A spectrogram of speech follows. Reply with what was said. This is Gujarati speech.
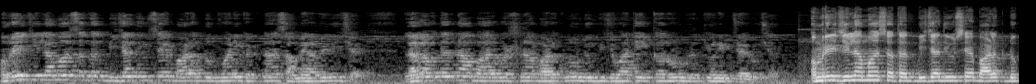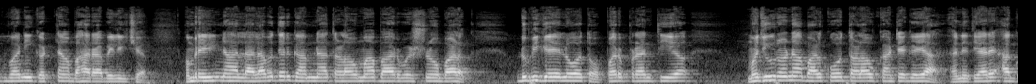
અમરેલી જિલ્લામાં સતત બીજા દિવસે બાળક ડૂબવાની ઘટના સામે આવેલી છે. લાલાવદરના બાર વર્ષના બાળકનું ડૂબી જવાથી કરુણ મૃત્યુ નિપજેલું છે. અમરેલી જિલ્લામાં સતત બીજા દિવસે બાળક ડૂબવાની ઘટના બહાર આવેલી છે. અમરેલીના લાલાવદર ગામના તળાવમાં બાર વર્ષનો બાળક ડૂબી ગયેલો હતો. પરપ્રાંતીય મજૂરોના બાળકો તળાવ કાંઠે ગયા અને ત્યારે આ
